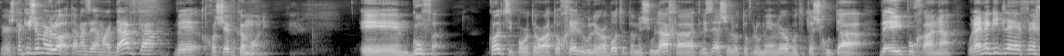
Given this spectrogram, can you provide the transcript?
ויש לגיש אומר לא, התנא הזה אמר דווקא וחושב כמוני. אה, גופה, כל ציפור טהרה תאכלו לרבות את המשולחת וזה אשר לא תאכלו מהם לרבות את השחוטה ואי פוחנה אולי נגיד להפך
